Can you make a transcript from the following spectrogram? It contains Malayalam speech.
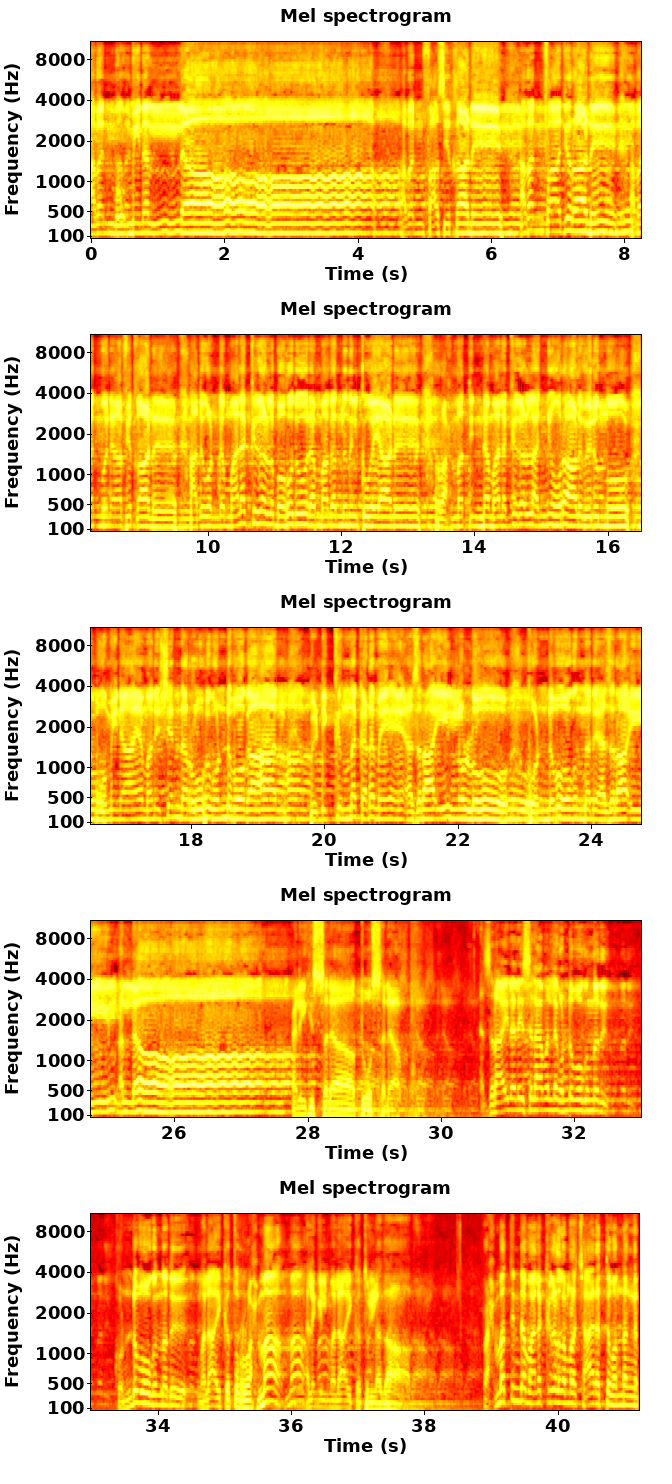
അവൻ മുഹ്മിനല്ല. ഫാസിഖാണ്. അവൻ ഫാജിറാണ്. അവൻ മുനാഫിഖാണ്. അതുകൊണ്ട് മലക്കുകൾ ബഹുദൂരം അകന്നു നിൽക്കുകയാണ്. റഹ്മത്തിന്റെ മലക്കുകൾ അഞ്ഞൂറാൾ വരുന്നു. മുമിനായ മനുഷ്യന്റെ റൂഹ് കൊണ്ടുപോകാൻ പിടിക്കുന്ന കടമേ അസ്രായിലുള്ളൂ കൊണ്ടുപോകുന്നത് അസ്രായിൽ അല്ലാ. അലിഹിസ്സലാത്തു വസ്സലാം. അസ്രായിൽ അലൈഹി സ്വലാമല്ല കൊണ്ടുപോകുന്നത്. കൊണ്ടുപോകുന്നത് മലായിക്കത്തുർ റഹ്മ അല്ലെങ്കിൽ മലായിക്കത്തുൽ അദാബ്. റഹ്മത്തിന്റെ മലക്കുകൾ നമ്മളെ ചാരത്ത് വന്നങ്ങനെ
